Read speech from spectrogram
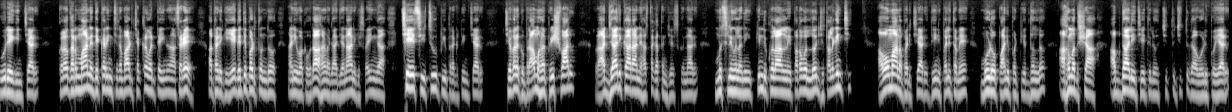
ఊరేగించారు. కులధర్మాన్ని ధిక్కరించిన వాడు చక్రవర్తి అయినా సరే అతడికి ఏ గతి పడుతుందో అని ఒక ఉదాహరణగా జనానికి స్వయంగా చేసి చూపి ప్రకటించారు. చివరకు బ్రాహ్మణ పీష్వాలు రాజ్యాధికారాన్ని హస్తగతం చేసుకున్నారు. ముస్లింలని కింది కులాలని పదవుల్లోంచి తొలగించి అవమానపరిచారు. దీని ఫలితమే మూడో పానిపట్టు యుద్ధంలో అహ్మద్ షా అబ్దాలీ చేతిలో చిత్తు చిత్తుగా ఓడిపోయారు.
